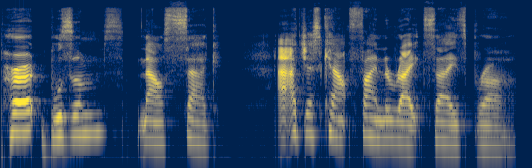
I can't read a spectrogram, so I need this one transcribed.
Pert bosoms now sag. I just can't find the right size bra.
